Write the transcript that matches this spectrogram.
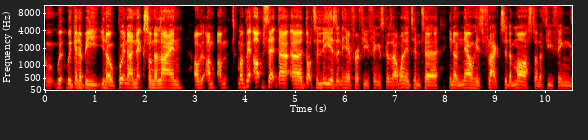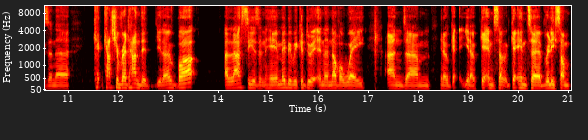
we're, we're gonna be you know putting our necks on the line I- I'm, I'm I'm a bit upset that uh, Dr. Lee isn't here for a few things because I wanted him to, you know, nail his flag to the mast on a few things and uh, c- catch him red-handed, you know. But alas, he isn't here. Maybe we could do it in another way, and um, you know, get you know, get him some, get him to release some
